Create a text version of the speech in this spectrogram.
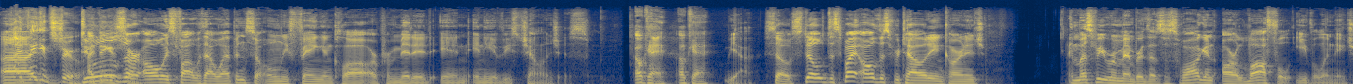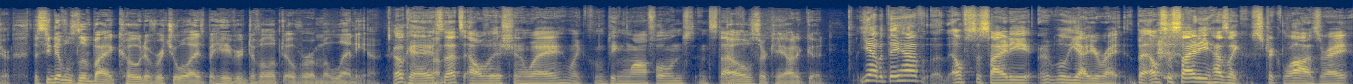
I think it's true. I Duels think it's true. are always fought without weapons, so only Fang and Claw are permitted in any of these challenges. Okay. Okay. Yeah. So, still, despite all this brutality and carnage, it must be remembered that the Sahuagin are lawful evil in nature. The Sea Devils live by a code of ritualized behavior developed over a millennia. Okay. Um, so that's elvish in a way, like being lawful and, and stuff. Elves are chaotic good. Yeah, but they have elf society. Well, yeah, you're right. But elf society has like strict laws, right?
